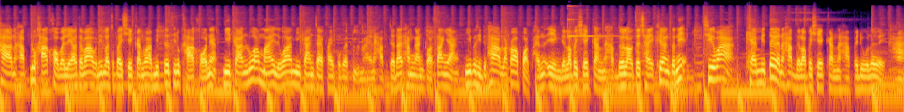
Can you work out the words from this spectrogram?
คราวนะครับลูกค้าขอไปแล้วแต่ว่าวันนี้เราจะไปเช็คกันว่ามิเตอร์ที่ลูกค้าขอเนี่ยมีการรั่วไหมหรือว่ามีการจ่ายไฟปกติไหมนะครับจะได้ทำงานก่อสร้างอย่างมีประสิทธิภาพแล้วก็ปลอดภัยนั่นเองเดี๋ยวเราไปเช็คกันนะครับโดยเราจะใช้เครื่องตัวนี้ชื่อว่าแคมมิเตอร์นะครับเดี๋ยวเราไปเช็คกันนะครับไปดูเลยอ่า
